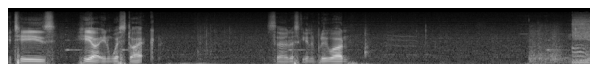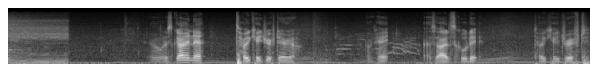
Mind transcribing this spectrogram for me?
It is here in Westdyke. So let's get in the blue one. Oh, let's go in the Tokyo Drift area. Okay, that's how I just called it. Tokyo Drift.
